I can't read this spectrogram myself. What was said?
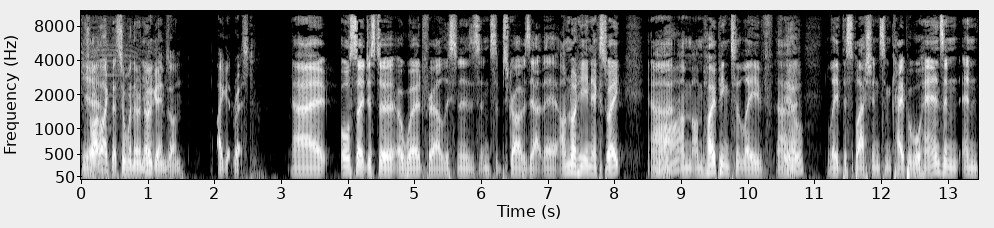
Yeah. So I like that. So when there are no games on, I get rest. Uh, also, just a, a, word for our listeners and subscribers out there. I'm not here next week. Uh, I'm, I'm hoping to leave uh, leave the splash in some capable hands, and, and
